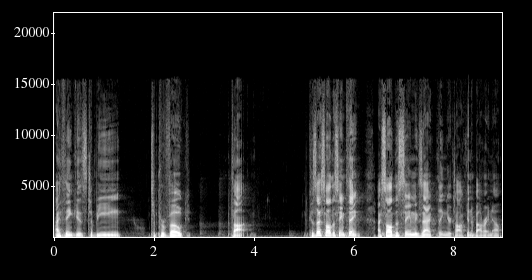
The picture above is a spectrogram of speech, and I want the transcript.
I think is to be to provoke thought. Because I saw the same thing. I saw the same exact thing you're talking about right now.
